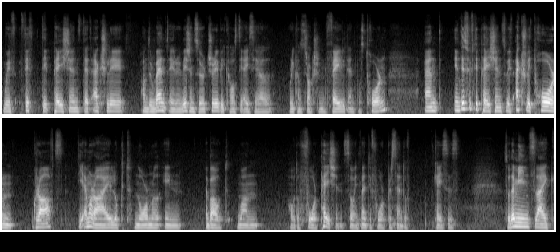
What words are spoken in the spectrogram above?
with 50 patients that actually underwent a revision surgery because the ACL reconstruction failed and was torn. And in these 50 patients with actually torn grafts, the MRI looked normal in about one out of four patients, so in 24% of cases. So that means like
